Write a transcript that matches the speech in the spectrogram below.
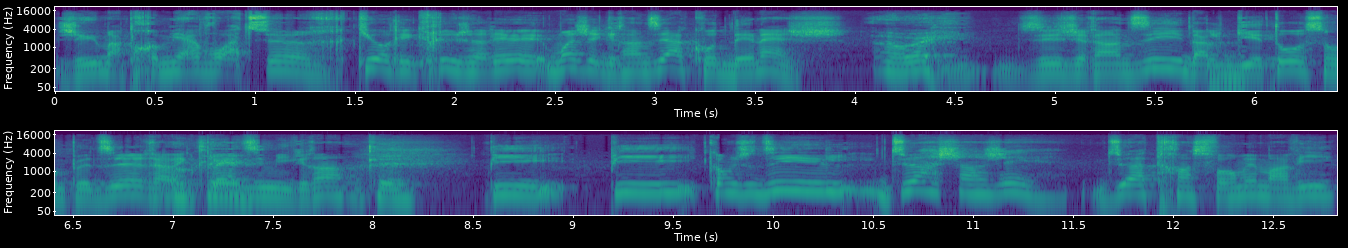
J'ai eu ma première voiture. Qui aurait cru que j'aurais... Moi, j'ai grandi à Côte-des-Neiges. Ah ouais? J'ai grandi dans le ghetto, si on peut dire, avec plein d'immigrants. OK. Puis, puis, comme je dis, Dieu a changé. Dieu a transformé ma vie.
